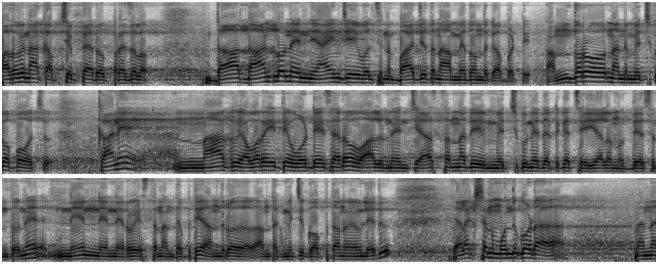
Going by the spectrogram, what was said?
పదవి నాకు అప్పచెప్పారో ప్రజలు దా దాంట్లో నేను న్యాయం చేయవలసిన బాధ్యత నా మీద ఉంది కాబట్టి అందరూ నన్ను మెచ్చుకోపోవచ్చు. కానీ నాకు ఎవరైతే ఓటేశారో వాళ్ళు నేను చేస్తున్నది మెచ్చుకునేటట్టుగా చేయాలన్న ఉద్దేశంతోనే నేను నేను నిర్వహిస్తున్నాను తప్పితే అందులో అంతకు మించి గొప్పతనం ఏం లేదు. ఎలక్షన్ ముందు కూడా నన్ను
